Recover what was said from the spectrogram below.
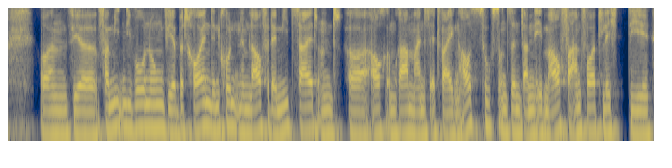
Und wir vermieten die Wohnung, wir betreuen den Kunden im Laufe der Mietzeit und äh, auch im Rahmen eines etwaigen Auszugs und sind dann eben auch verantwortlich, die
